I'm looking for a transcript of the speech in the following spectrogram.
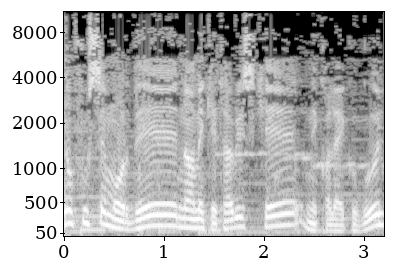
نفوس مرده نام کتابی است که نیکولای گوگول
